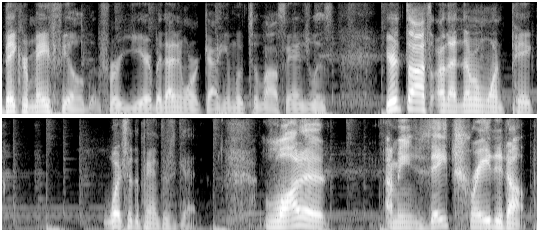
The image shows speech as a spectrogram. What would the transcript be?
Baker Mayfield for a year, but that didn't work out. He moved to Los Angeles. Your thoughts on that number one pick? What should the Panthers get? A lot of, I mean, they traded up.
